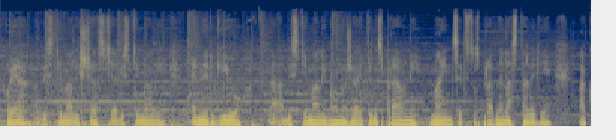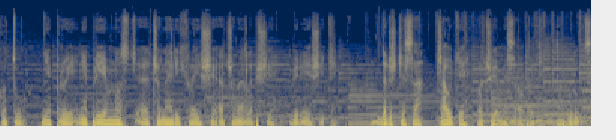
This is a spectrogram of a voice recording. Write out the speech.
ako ja, aby ste mali šťastie, aby ste mali energiu a aby ste mali možno, aj ten správny mindset, to správne nastavenie, ako tú nepríjemnosť e, čo najrýchlejšie a čo najlepšie vyriešiť. Držte sa, čaute, počujeme sa opäť na budúce.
